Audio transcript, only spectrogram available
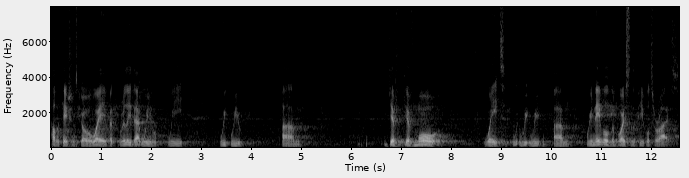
publications go away, but really that we, we, we, we um, give, give more weight. We, we, um, we enable the voice of the people to rise.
